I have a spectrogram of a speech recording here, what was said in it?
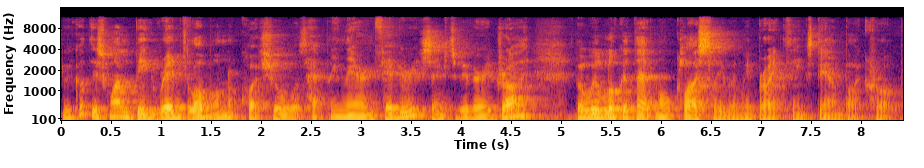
We've got this one big red blob. I'm not quite sure what's happening there in February. It seems to be very dry. But we'll look at that more closely when we break things down by crop.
